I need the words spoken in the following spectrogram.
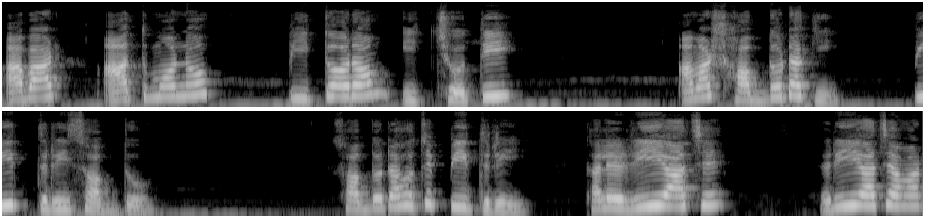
আবার আত্মন পিতরম ইচ্ছতি। আমার শব্দটা কি? পিতৃ শব্দ। শব্দটা হচ্ছে পিতৃ। তাহলে রি আছে। রি আছে আমার।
